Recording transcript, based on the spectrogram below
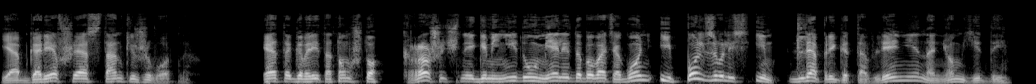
и обгоревшие останки животных. Это говорит о том, что крошечные гоминиды умели добывать огонь и пользовались им для приготовления на нем еды.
